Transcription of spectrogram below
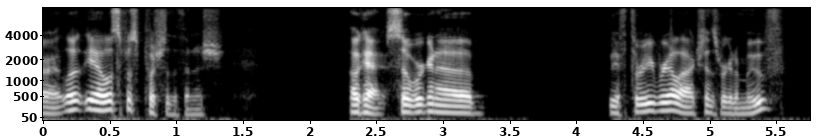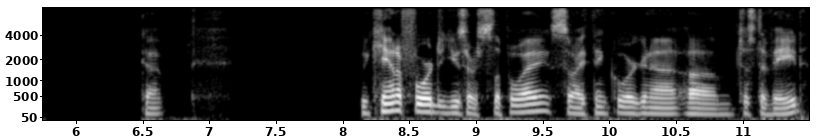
Alright, let, yeah, let's just push to the finish. Okay, so we're going to... We have three real actions. We're going to move. Okay. We can't afford to use our slip away, so I think we're gonna um, just evade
